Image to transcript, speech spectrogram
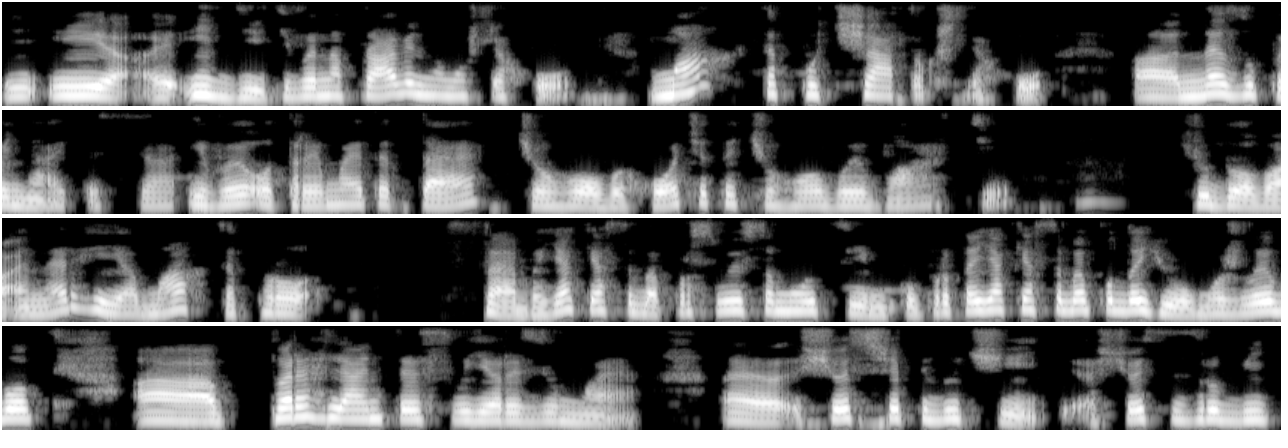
і, і е, ідіть, ви на правильному шляху. Мах це початок шляху. Е, Не зупиняйтеся, і ви отримаєте те, чого ви хочете, чого ви варті. Чудова енергія, мах це про себе, як я себе, про свою самооцінку, про те, як я себе подаю. Можливо, перегляньте своє резюме, е, щось ще підучіть, щось зробіть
